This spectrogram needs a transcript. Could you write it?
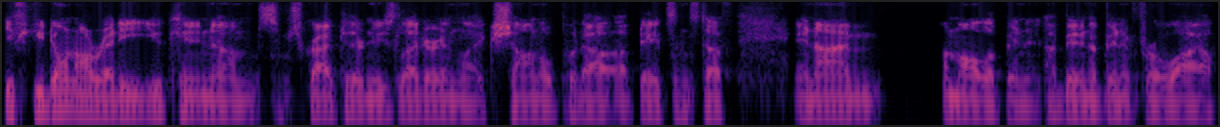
if you don't already, you can um subscribe to their newsletter and like Shawn will put out updates and stuff. And I'm I'm all up in it. I've been up in it for a while.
